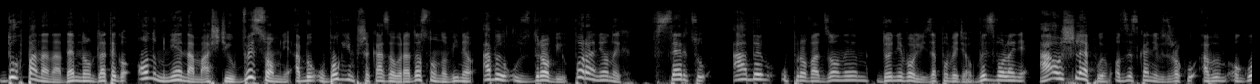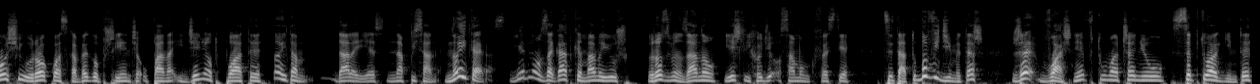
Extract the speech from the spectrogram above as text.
Duch Pana nade mną, dlatego On mnie namaścił, wysłał mnie, abym ubogim przekazał radosną nowinę, abym uzdrowił poranionych w sercu, abym uprowadzonym do niewoli zapowiedział wyzwolenie, a oślepłym odzyskanie wzroku, abym ogłosił rok łaskawego przyjęcia u Pana i dzień odpłaty, no i tam dalej jest napisane. No i teraz, jedną zagadkę mamy już rozwiązaną, jeśli chodzi o samą kwestię cytatu, bo widzimy też, że właśnie w tłumaczeniu Septuaginty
